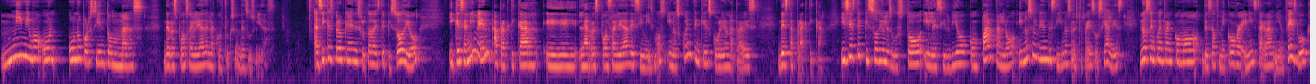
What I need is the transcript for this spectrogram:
mínimo un 1% más de responsabilidad en la construcción de sus vidas. Así que espero que hayan disfrutado de este episodio y que se animen a practicar eh, la responsabilidad de sí mismos y nos cuenten qué descubrieron a través de esta práctica. Y si este episodio les gustó y les sirvió, compártanlo y no se olviden de seguirnos en nuestras redes sociales. Nos encuentran como The Self Makeover en Instagram y en Facebook.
